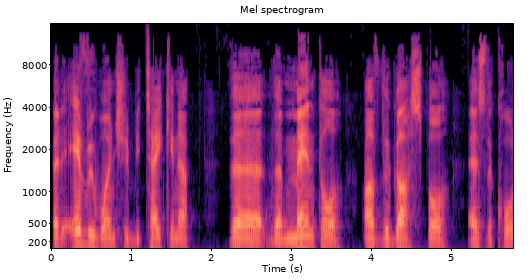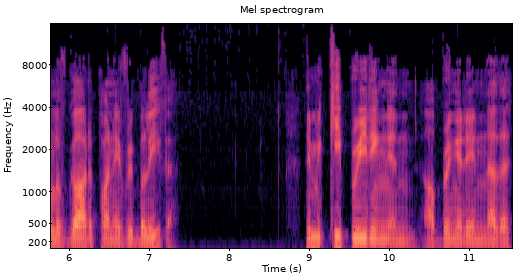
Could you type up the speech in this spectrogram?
but everyone should be taking up the, the mantle of the gospel as the call of God upon every believer. Let me keep reading and I'll bring it in another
